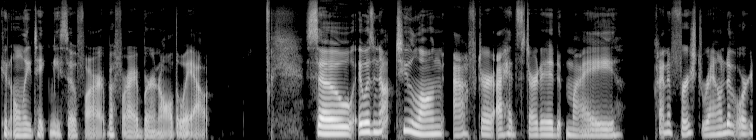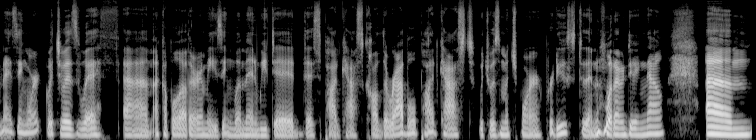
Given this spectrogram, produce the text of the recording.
can only take me so far before I burn all the way out. So it was not too long after I had started my kind of first round of organizing work, which was with um, a couple other amazing women. We did this podcast called the Rabble Podcast, which was much more produced than what I'm doing now. Um,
